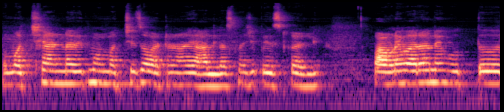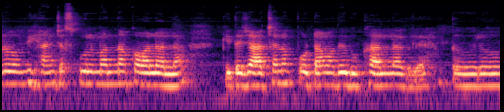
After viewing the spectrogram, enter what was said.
तर मच्छी आणणार आहेत म्हणून मच्छीचं वाटण आणि आलसणाची पेस्ट काढली. पावणे बारा नाही होत तर विहानच्या स्कूलमधनं कॉल आला की त्याच्या अचानक पोटामध्ये दुखायला लागले तर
